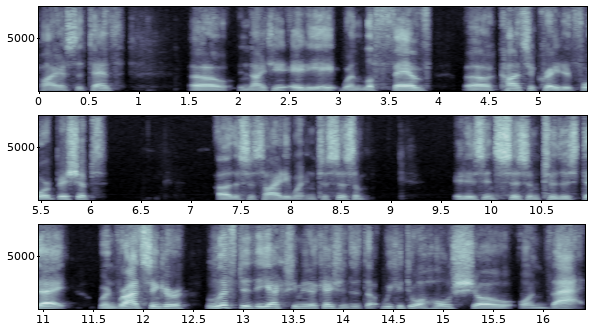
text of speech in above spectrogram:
Pius X, uh, in 1988 when Lefebvre uh, consecrated four bishops, uh, the society went into schism. It is in schism to this day. When Ratzinger lifted the excommunication, we could do a whole show on that,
